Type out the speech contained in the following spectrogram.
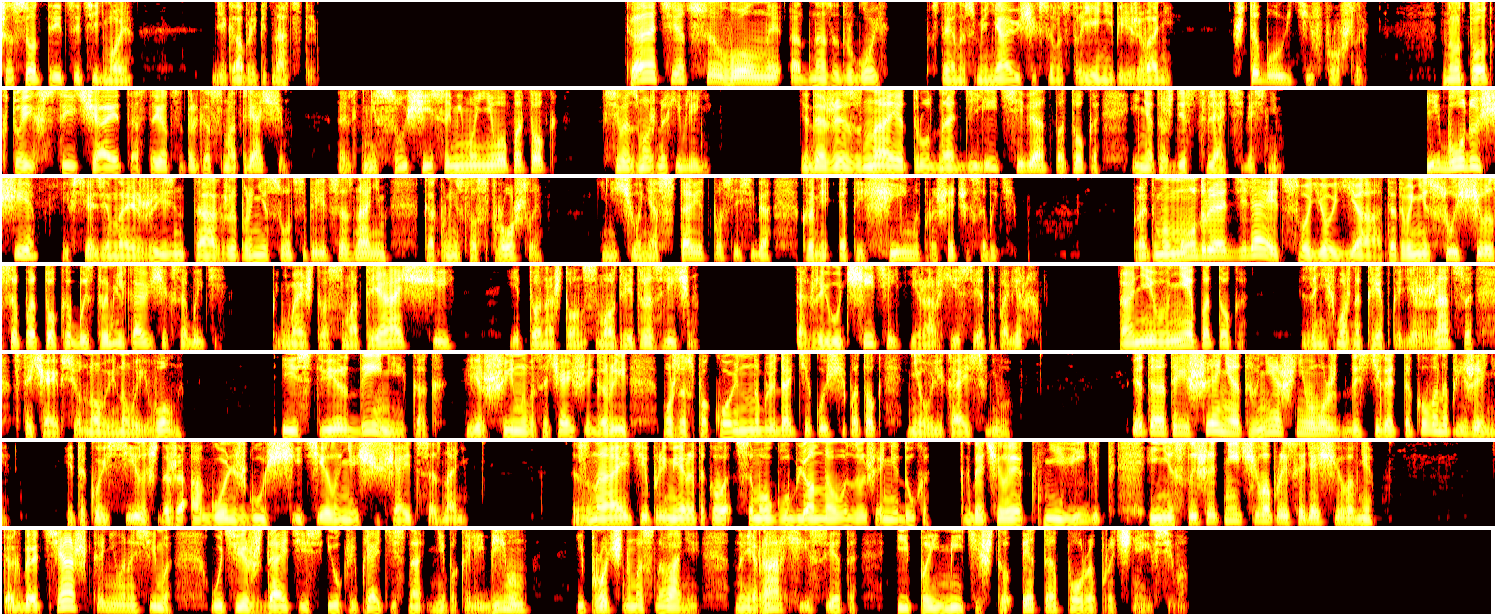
637. Декабрь 15. Катятся волны одна за другой, постоянно сменяющихся настроений и переживаний, чтобы уйти в прошлое. Но тот, кто их встречает, остается только смотрящим, этот несущийся мимо него поток всевозможных явлений. И даже зная, трудно отделить себя от потока и не отождествлять себя с ним. И будущее, и вся земная жизнь также пронесутся перед сознанием, как пронеслось прошлое, и ничего не оставит после себя, кроме этой фильмы прошедших событий. Поэтому мудрый отделяет свое «я» от этого несущегося потока быстро мелькающих событий, понимая, что смотрящий и то, на что он смотрит, различно. Также и учитель иерархии света поверх. Они вне потока, за них можно крепко держаться, встречая все новые и новые волны. Из твердыни, как вершины высочайшей горы, можно спокойно наблюдать текущий поток, не увлекаясь в него. Это отрешение от внешнего может достигать такого напряжения и такой силы, что даже огонь, жгущий тело, не ощущает сознанием. Знаете примеры такого самоуглубленного возвышения духа, когда человек не видит и не слышит ничего происходящего вовне. Когда тяжко невыносимо, утверждайтесь и укрепляйтесь на непоколебимом и прочном основании, на иерархии света, и поймите, что эта опора прочнее всего.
